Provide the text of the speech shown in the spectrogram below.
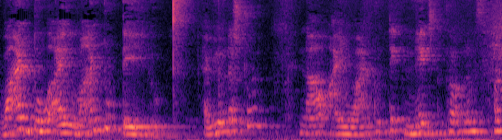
what do I want to tell you. Have you understood? Now I want to take next problems for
